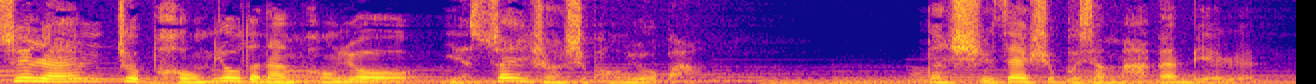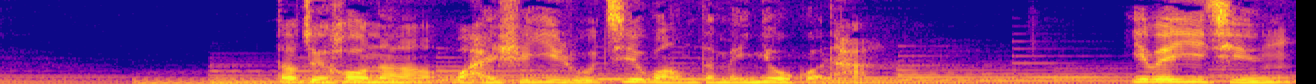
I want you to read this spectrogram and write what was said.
虽然这朋友的男朋友也算上是朋友吧，但实在是不想麻烦别人。到最后呢，我还是一如既往的没拗过他。因为疫情，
